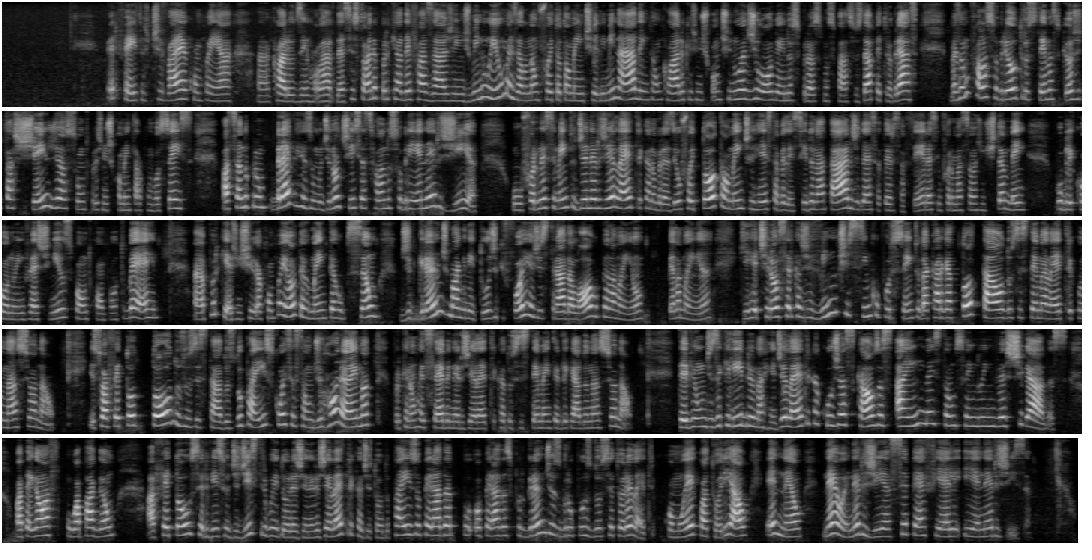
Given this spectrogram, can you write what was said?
Perfeito, a gente vai acompanhar, uh, claro, o desenrolar dessa história, porque a defasagem diminuiu, mas ela não foi totalmente eliminada, então, claro que a gente continua de olho aí nos próximos passos da Petrobras. Mas vamos falar sobre outros temas, porque hoje está cheio de assunto para a gente comentar com vocês, passando por um breve resumo de notícias falando sobre energia. O fornecimento de energia elétrica no Brasil foi totalmente restabelecido na tarde dessa terça-feira. Essa informação a gente também publicou no investnews.com.br. Ah, porque a gente acompanhou, teve uma interrupção de grande magnitude que foi registrada logo pela manhã, pela manhã, que retirou cerca de 25% da carga total do sistema elétrico nacional. Isso afetou todos os estados do país, com exceção de Roraima, porque não recebe energia elétrica do sistema interligado nacional. Teve um desequilíbrio na rede elétrica, cujas causas ainda estão sendo investigadas. O apagão, o apagão afetou o serviço de distribuidoras de energia elétrica de todo o país, operada, operadas por grandes grupos do setor elétrico, como Equatorial, Enel, Neoenergia, CPFL e Energisa.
